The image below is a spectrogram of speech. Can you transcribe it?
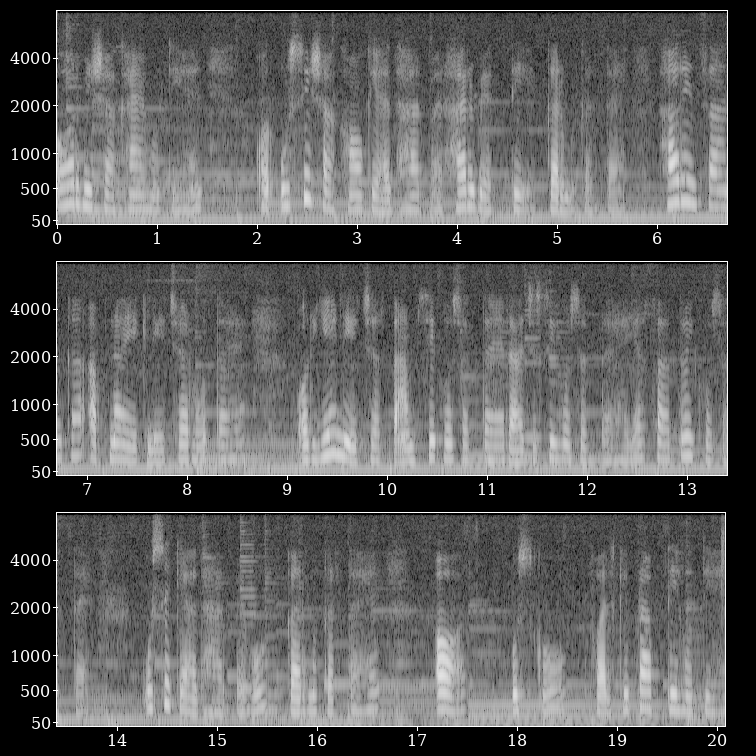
और भी शाखाएँ होती हैं और उसी शाखाओं के आधार पर हर व्यक्ति कर्म करता है। हर इंसान का अपना एक नेचर होता है और ये नेचर तामसिक हो सकता है, राजसी हो सकता है या सात्विक हो सकता है। उसी के आधार पर वो कर्म करता है और उसको फल की प्राप्ति होती है।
